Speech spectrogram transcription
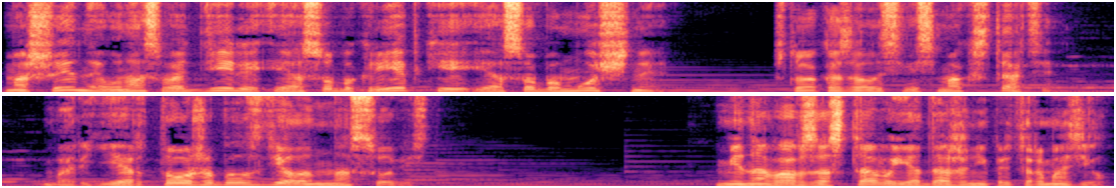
Машины у нас в отделе и особо крепкие, и особо мощные, что оказалось весьма кстати. Барьер тоже был сделан на совесть. Миновав заставу, я даже не притормозил.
